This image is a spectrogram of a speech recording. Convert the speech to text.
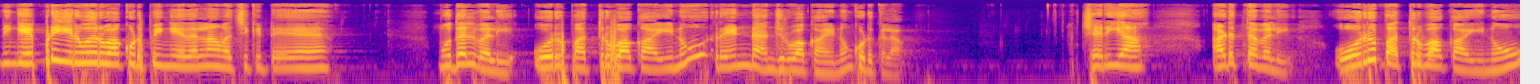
நீங்கள் எப்படி இருபது ரூபா கொடுப்பீங்க இதெல்லாம் வச்சுக்கிட்டு? முதல் வழி ஒரு பத்து ரூபா காயினும் ரெண்டு அஞ்சு ரூபா காயினும் கொடுக்கலாம். சரியா? அடுத்த வழி ஒரு பத்து ரூபா காயினும்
